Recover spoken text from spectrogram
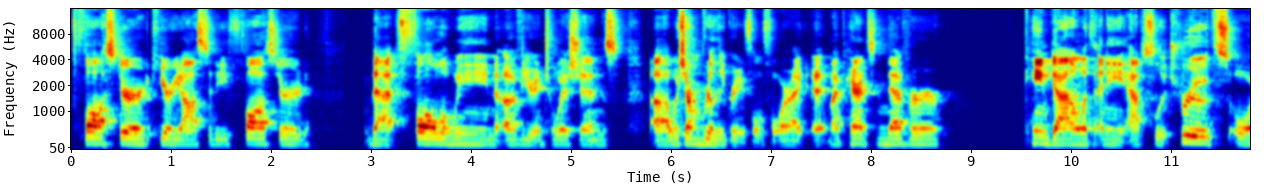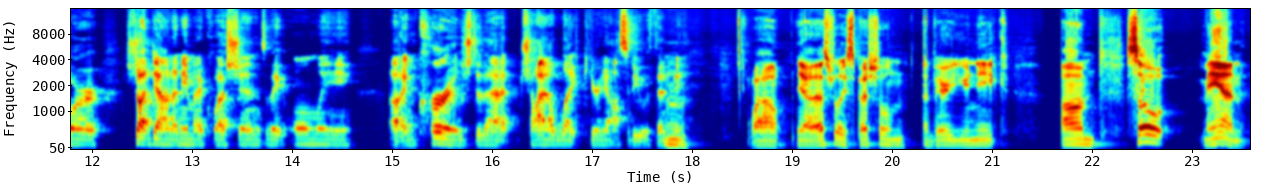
fostered curiosity, fostered that following of your intuitions, uh, which I'm really grateful for. I, my parents never came down with any absolute truths or shut down any of my questions. They only uh, encouraged that childlike curiosity within mm. me. Hmm. Wow. Yeah, that's really special and very unique. Um, so, man,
